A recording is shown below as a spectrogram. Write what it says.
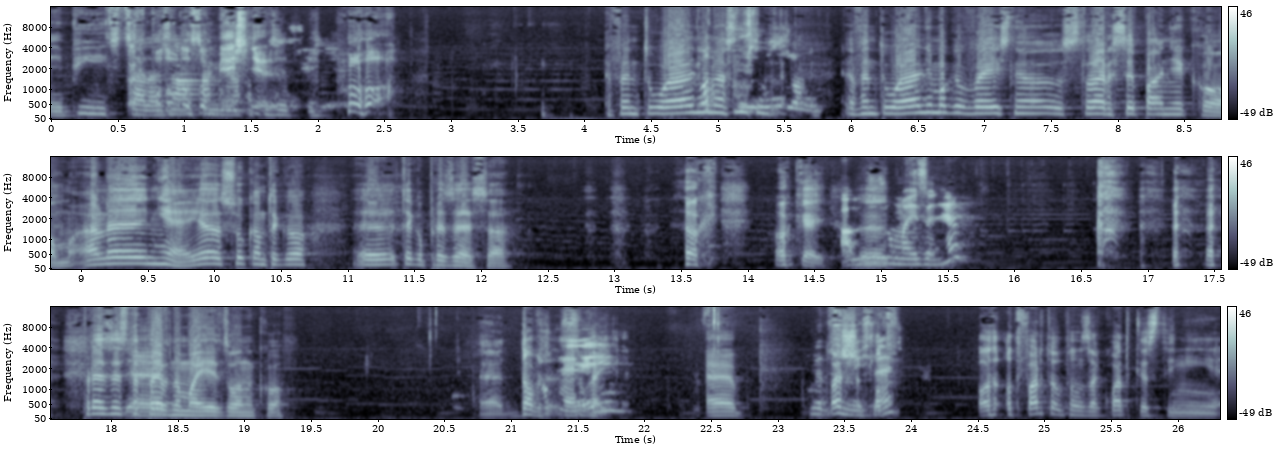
Y, pizza, Tak, są pieśnie. propozycje. Ewentualnie, na, tą stronę. ewentualnie mogę wejść na starsepanie.com, ale nie, ja szukam tego, y, tego prezesa. Ok- Okej. A E, dużo ma jedzenie? Prezes na pewno ma jedzonko. e, Dobrze, Okej. słuchaj. E, Masz otwartą tą zakładkę z tymi e,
